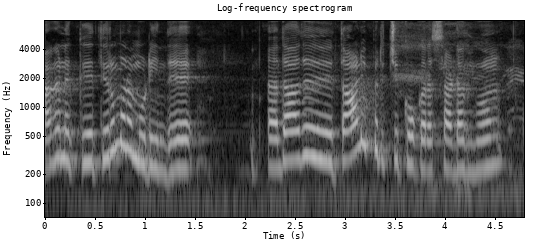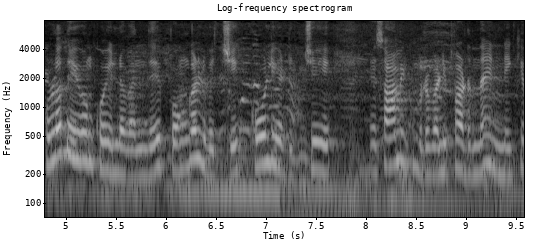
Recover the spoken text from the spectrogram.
மகனுக்கு திருமணம் முடிந்து அதாவது தாலி பிரித்து கோக்கிற சடங்கும் குலதெய்வம் கோயிலில் வந்து பொங்கல் வச்சு கோழி அடித்து சாமி கும்பிட்ற வழிபாடும் தான் இன்றைக்கி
